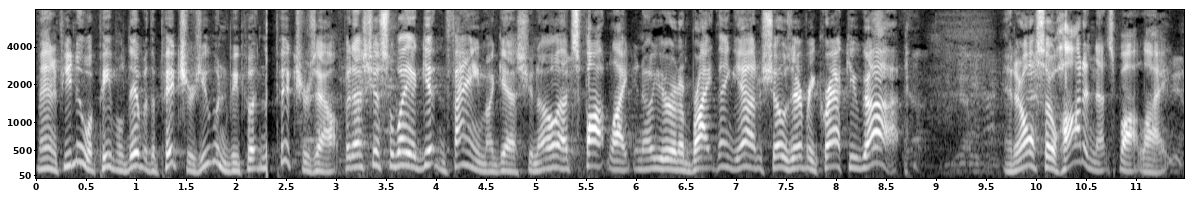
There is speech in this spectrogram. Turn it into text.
Man, if you knew what people did with the pictures, you wouldn't be putting the pictures out. But that's just a way of getting fame, I guess, you know. That spotlight, you know, you're in a bright thing. Yeah, it shows every crack you got. And it's also hot in that spotlight.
